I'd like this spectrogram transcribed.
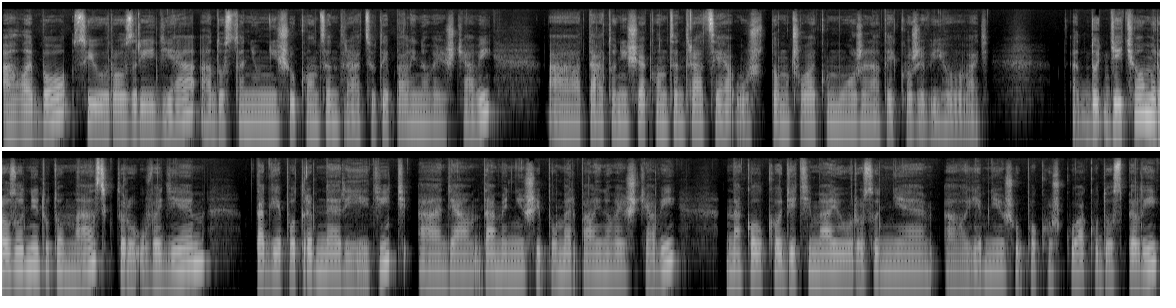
alebo si ju rozriedia a dostanú nižšiu koncentráciu tej palinovej šťavy a táto nižšia koncentrácia už tomu človeku môže na tej koži vyhovovať. Deťom rozhodne túto masť, ktorú uvediem, tak je potrebné riediť a dáme nižší pomer palinovej šťavy, nakoľko deti majú rozhodne jemnejšiu pokožku ako dospelí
